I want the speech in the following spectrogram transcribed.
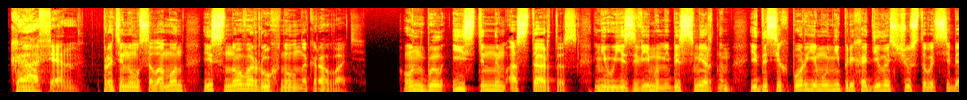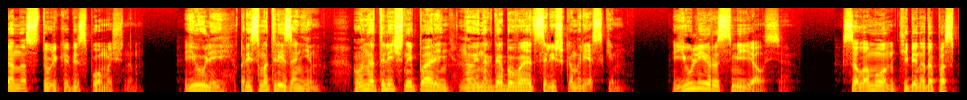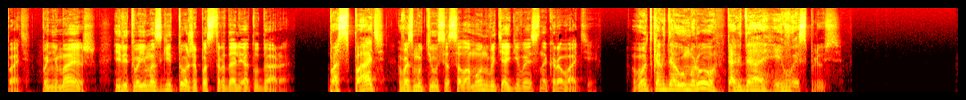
«Кафин!» – протянул Соломон и снова рухнул на кровать. Он был истинным Астартес, неуязвимым и бессмертным, и до сих пор ему не приходилось чувствовать себя настолько беспомощным. «Юлий, присмотри за ним. Он отличный парень, но иногда бывает слишком резким». Юлий рассмеялся. «Соломон, тебе надо поспать, понимаешь? Или твои мозги тоже пострадали от удара?» «Поспать?» – возмутился Соломон, вытягиваясь на кровати. Вот когда умру, тогда и высплюсь.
